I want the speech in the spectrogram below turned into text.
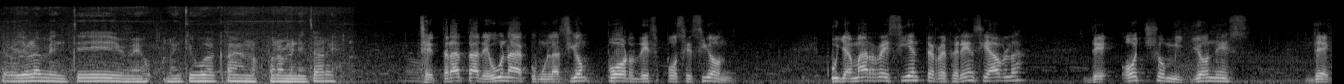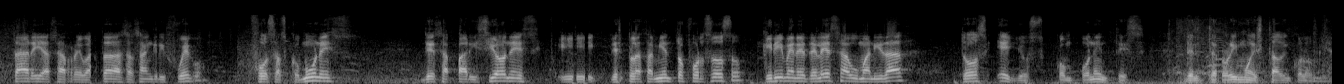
pero yo le mentí y me mentí fue acá en los paramilitares. Se trata de una acumulación por desposesión, cuya más reciente referencia habla de 8 millones de hectáreas arrebatadas a sangre y fuego, fosas comunes, desapariciones y desplazamiento forzoso, crímenes de lesa humanidad, todos ellos componentes del terrorismo de Estado en Colombia.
